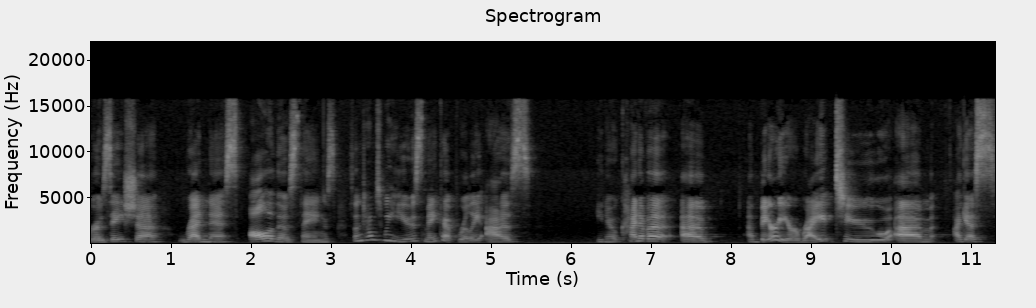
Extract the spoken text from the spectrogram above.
rosacea, redness, all of those things, sometimes we use makeup really as you know, kind of a, a, a barrier, right? To, um, I guess,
